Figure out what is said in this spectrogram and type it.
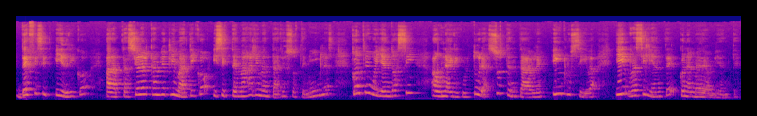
déficit hídrico, adaptación al cambio climático y sistemas alimentarios sostenibles, contribuyendo así a una agricultura sustentable, inclusiva y resiliente con el medio ambiente.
